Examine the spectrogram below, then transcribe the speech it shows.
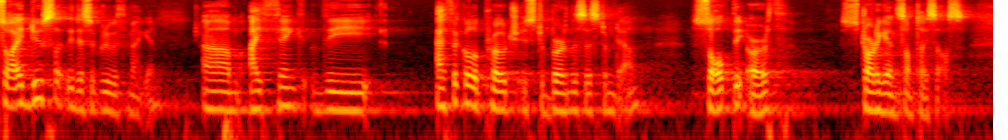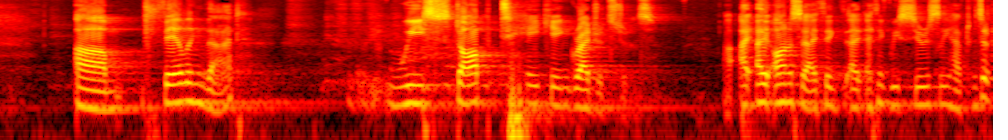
So I do slightly disagree with Megan. Um, I think the ethical approach is to burn the system down, salt the earth, start again someplace else. Um, failing that, we stop taking graduate students. I, I honestly, I think, I, I, think we seriously have to consider.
